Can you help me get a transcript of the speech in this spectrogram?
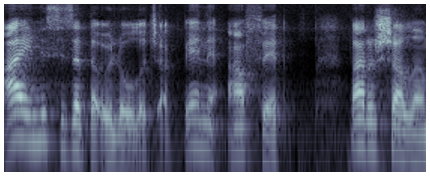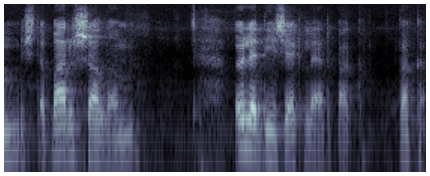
Aynı size de öyle olacak. Beni affet, barışalım, işte barışalım. Öyle diyecekler bak. Bakın.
